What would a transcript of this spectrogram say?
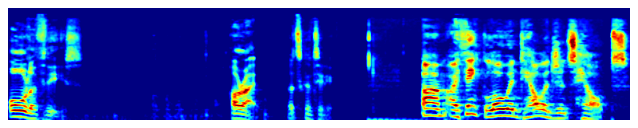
All of these. All right, let's continue. Um, I think low intelligence helps.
